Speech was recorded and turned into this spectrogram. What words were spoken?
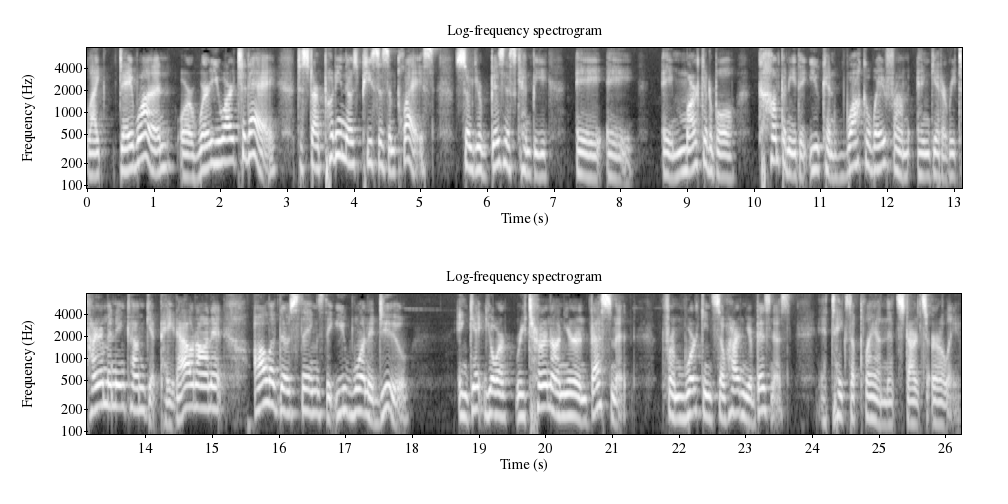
like day one or where you are today, to start putting those pieces in place so your business can be a, a, a marketable company that you can walk away from and get a retirement income, get paid out on it, all of those things that you want to do and get your return on your investment from working so hard in your business, it takes a plan that starts early.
